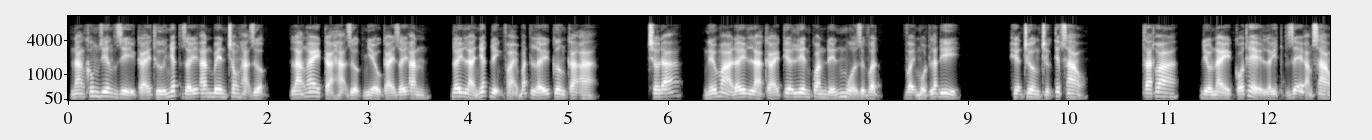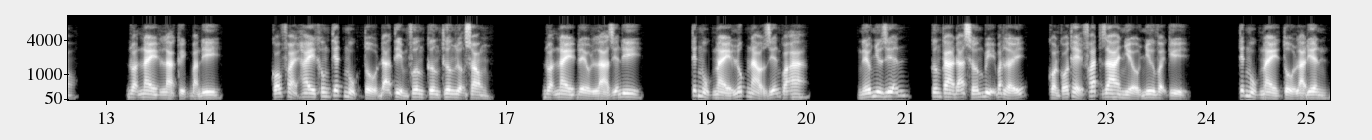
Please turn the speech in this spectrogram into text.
Nàng không riêng gì cái thứ nhất giấy ăn bên trong hạ dược, là ngay cả hạ dược nhiều cái giấy ăn, đây là nhất định phải bắt lấy cương ca a. Chờ đã, nếu mà đây là cái kia liên quan đến mùa dược vật, vậy một lát đi. Hiện trường trực tiếp sao? Ta thoa, điều này có thể lấy dễ làm sao? Đoạn này là kịch bản đi. Có phải hay không tiết mục tổ đã tìm phương cương thương lượng xong? Đoạn này đều là diễn đi tiết mục này lúc nào diễn qua a? Nếu như diễn, cương ca đã sớm bị bắt lấy, còn có thể phát ra nhiều như vậy kỳ. Tiết mục này tổ là điên,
